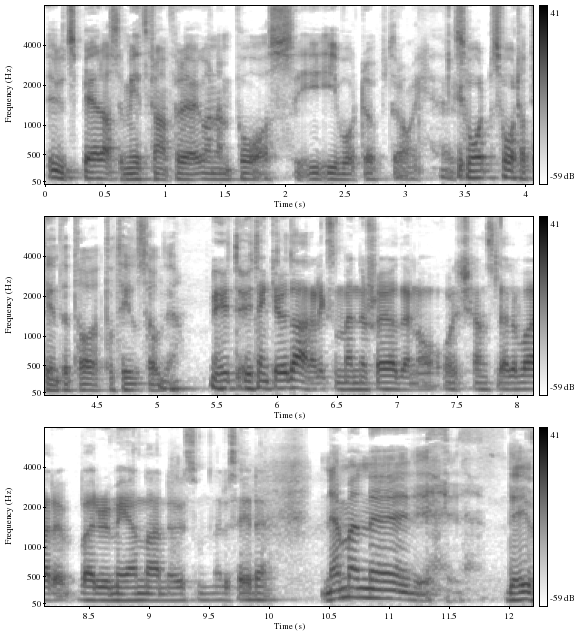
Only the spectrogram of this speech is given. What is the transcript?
utspelar sig mitt framför ögonen på oss i, i vårt uppdrag. Svårt, svårt att inte ta, ta till sig av det. Men hur, hur tänker du där, liksom, människoöden och, och känslor? Vad är, det, vad är det du menar nu, som, när du säger det? Nej men eh, det är ju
